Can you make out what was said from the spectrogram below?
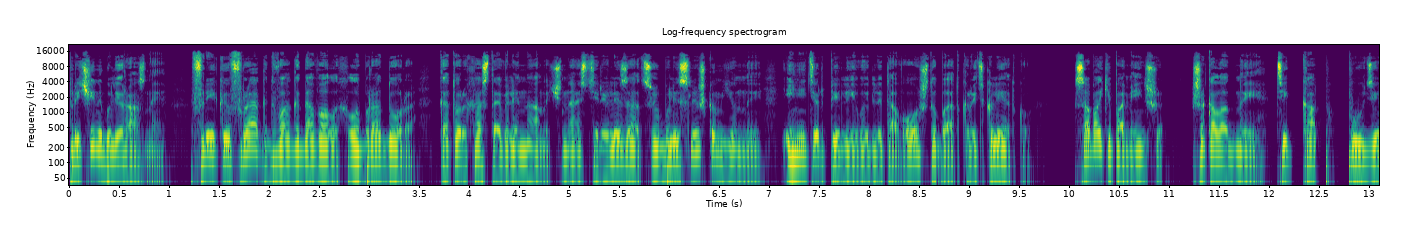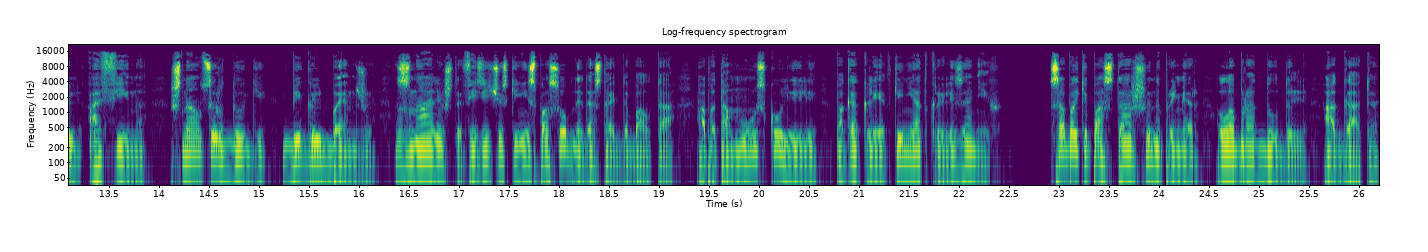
Причины были разные. Фрик и Фраг, два годовалых лабрадора, которых оставили на ночь на стерилизацию, были слишком юны и нетерпеливы для того, чтобы открыть клетку. Собаки поменьше — шоколадные Тиккап, Пудель, Афина, Шнауцер Дуги, Бигль Бенджи знали, что физически не способны достать до болта, а потому скулили, пока клетки не открыли за них. Собаки постарше, например, лабрадудль, агата,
